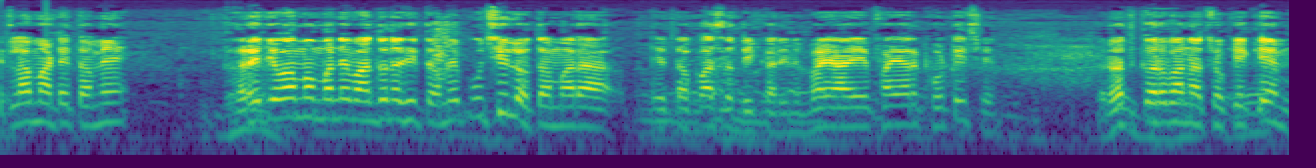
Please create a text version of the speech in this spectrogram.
એટલા માટે તમે ઘરે જવામાં મને વાંધો નથી. તમે પૂછી લો તમારા એ તપાસ અધિકારીને. ભાઈ આ એફઆઈઆર ખોટી છે. રદ કરવાના છો કે કેમ?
